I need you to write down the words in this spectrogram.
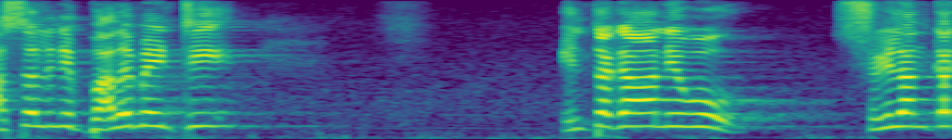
అసలు నీ బలమేంటి? ఇంతగా నీవు శ్రీలంక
